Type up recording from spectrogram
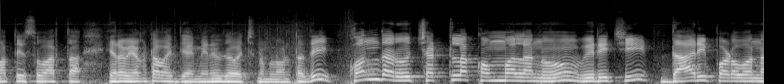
మత్తయి వార్త ఇరవై ఒకటవ అధ్యాయం ఎనిమిదవ వచనంలో ఉంటుంది. కొందరు చెట్ల కొమ్మలను విరిచి దారి పొడవున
